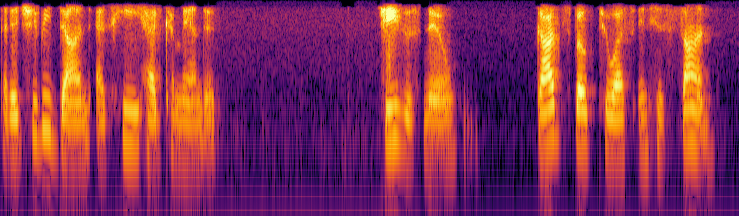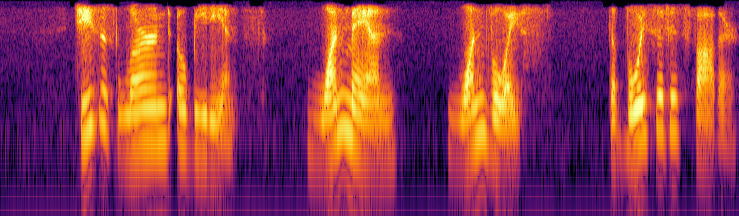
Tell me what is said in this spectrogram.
that it should be done as he had commanded. Jesus knew. God spoke to us in his Son. Jesus learned obedience. One man, one voice, the voice of his Father.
